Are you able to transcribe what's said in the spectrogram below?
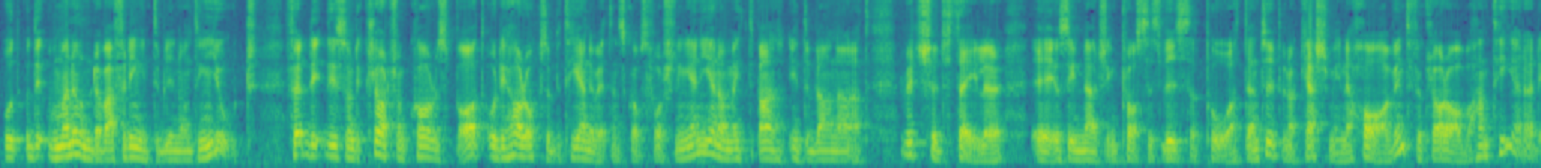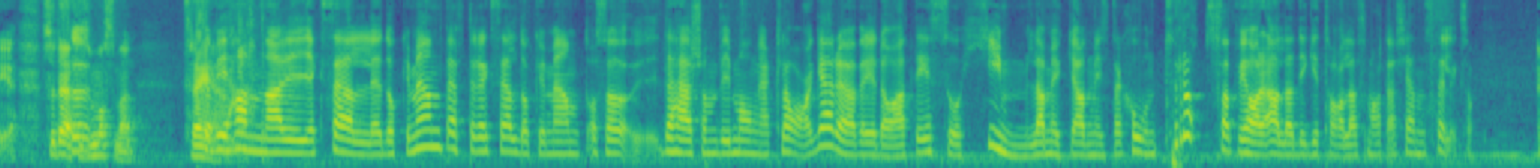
och, och, och man undrar varför det inte blir någonting gjort. För det, det är som det är klart som korvspat och det har också beteendevetenskapsforskningen genom inte, inte bland annat Richard Thaler eh, och sin nudging process visat på att den typen av cashminne har vi inte för att klara av att hantera det. Så därför så, så måste man Träna. Så vi hamnar i Excel-dokument efter Excel-dokument och så det här som vi många klagar över idag, att det är så himla mycket administration trots att vi har alla digitala smarta tjänster. Liksom.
